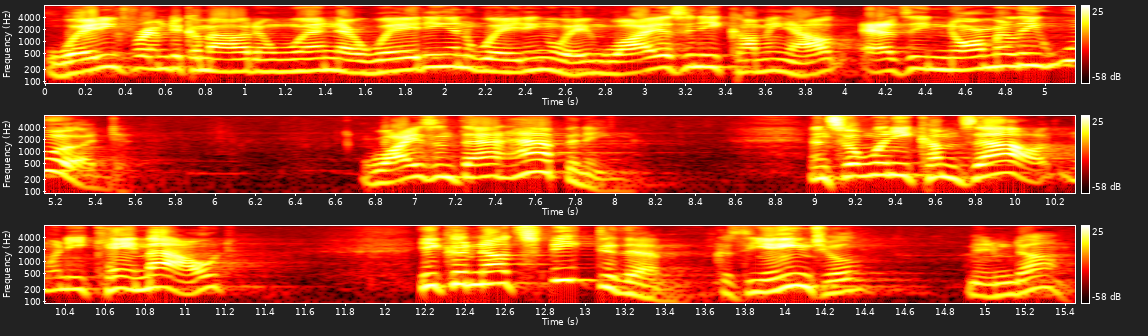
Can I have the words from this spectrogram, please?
waiting for him to come out. And when they're waiting and waiting and waiting, why isn't he coming out as he normally would? Why isn't that happening? And so when he comes out, when he came out, he could not speak to them because the angel made him dumb.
